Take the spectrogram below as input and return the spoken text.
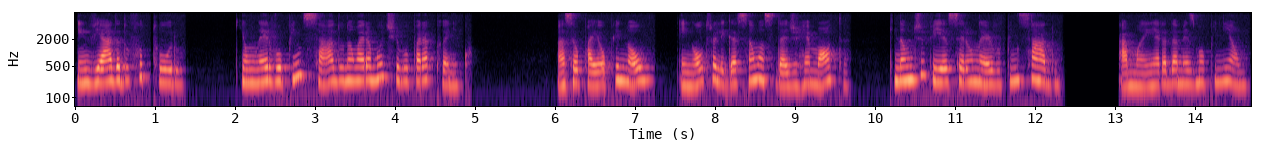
enviada do futuro, que um nervo pinçado não era motivo para pânico. Mas seu pai opinou, em outra ligação à cidade remota, que não devia ser um nervo pinçado. A mãe era da mesma opinião.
